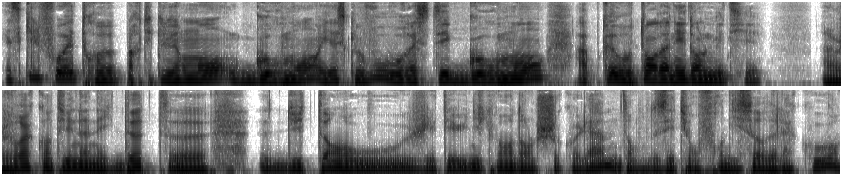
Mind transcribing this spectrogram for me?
Est-ce qu'il faut être particulièrement gourmand? Et est-ce que vous, vous restez gourmand après autant d'années dans le métier? Alors je vous raconter une anecdote euh, du temps où j'étais uniquement dans le chocolat. Donc nous étions fournisseurs de la cour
